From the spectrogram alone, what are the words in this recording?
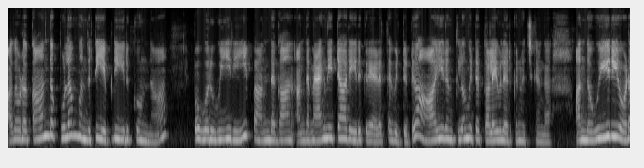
அதோட காந்த புலம் வந்துட்டு எப்படி இருக்கும் இருக்கும்னா இப்போ ஒரு உயிரி இப்போ அந்த கா அந்த மேக்னிட்டார் இருக்கிற இடத்த விட்டுட்டு ஆயிரம் கிலோமீட்டர் தொலைவில் இருக்குன்னு வச்சுக்கோங்க. அந்த உயிரியோட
